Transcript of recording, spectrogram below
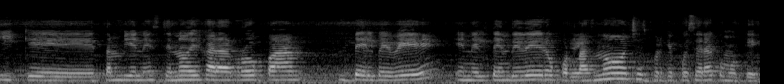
y que también este, no dejara ropa del bebé en el tendedero por las noches, porque pues era como que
